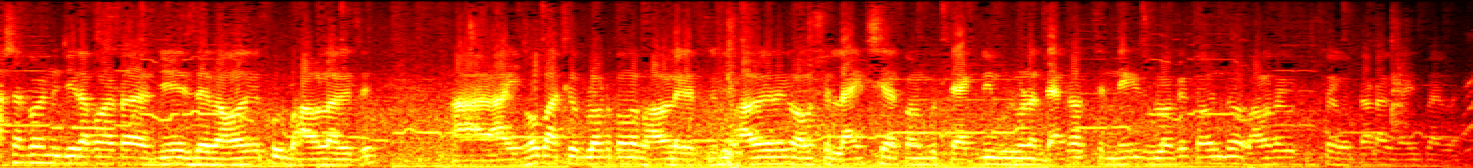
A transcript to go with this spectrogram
আশা করিনি যে এরকম একটা জিনিস দেবে আমাদেরকে খুব ভালো লাগছে। আর আই হোপ আজকের ব্লগটা তোমার ভালো লেগেছে। যদি ভালো লেগে থাকে অবশ্যই লাইক শেয়ার করুন করতে একদিন ভুলবো না। দেখা হচ্ছে নেক্সট ব্লগে তখন তোমার ভালো থাকবে সুস্থ থাকবে টাটা গাইজ বাই বাই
